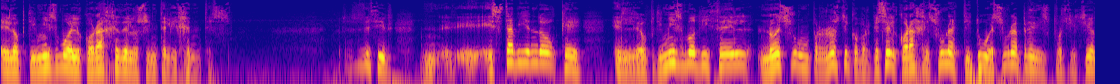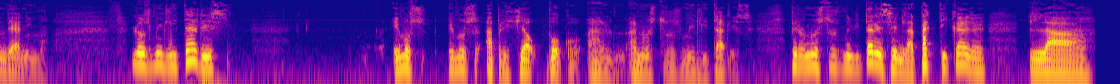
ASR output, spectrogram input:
el optimismo el coraje de los inteligentes. Es decir, está viendo que el optimismo, dice él, no es un pronóstico, porque es el coraje, es una actitud, es una predisposición de ánimo. Los militares hemos, hemos apreciado poco a, nuestros militares, pero nuestros militares en la táctica, eh, la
